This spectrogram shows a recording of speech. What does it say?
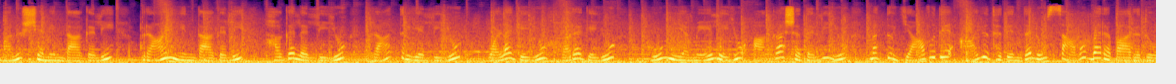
ಮನುಷ್ಯನಿಂದಾಗಲಿ, ಪ್ರಾಣಿಯಿಂದಾಗಲಿ, ಹಗಲಲ್ಲಿಯೂ, ರಾತ್ರಿಯಲ್ಲಿಯೂ, ಒಳಗೆಯೂ, ಹೊರಗೆಯೂ ಭೂಮಿಯ ಮೇಲೆಯೂ ಆಕಾಶದಲ್ಲಿಯೂ ಮತ್ತು ಯಾವುದೇ ಆಯುಧದಿಂದಲೂ ಸಾವು ಬರಬಾರದು.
